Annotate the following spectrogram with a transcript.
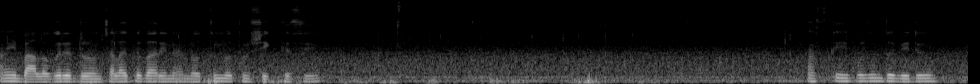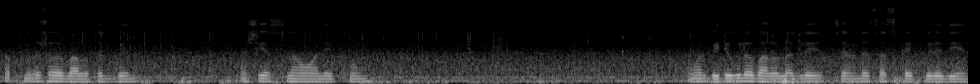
আমি ভালো করে ড্রোন চালাতে পারি না, নতুন নতুন শিখতেছি। আজকে এই পর্যন্ত ভিডিও আপনারা সবাই ভালো থাকবেন। আসি, আসসালামু আলাইকুম। আমার ভিডিওগুলো ভালো লাগলে চ্যানেলটা সাবস্ক্রাইব করে দিন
